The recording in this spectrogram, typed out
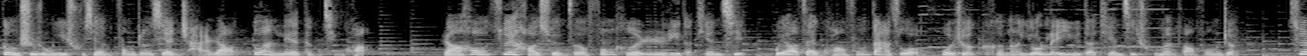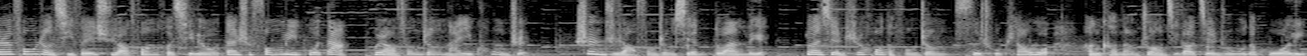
更是容易出现风筝线缠绕、断裂等情况。然后最好选择风和日丽的天气。不要在狂风大作或者可能有雷雨的天气出门放风筝。虽然风筝起飞需要风和气流，但是风力过大会让风筝难以控制，甚至让风筝线断裂。断线之后的风筝四处飘落，很可能撞击到建筑物的玻璃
